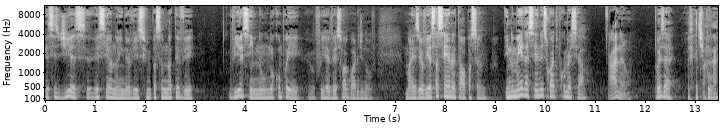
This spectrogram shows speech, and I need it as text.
Esses dias, esse ano ainda, eu vi esse filme passando na TV. Vi assim, não, não acompanhei. Eu fui rever só agora de novo. Mas eu vi essa cena que tava passando. E no meio da cena eles cortam pro comercial. Ah, não. Pois é. tipo, Ah,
